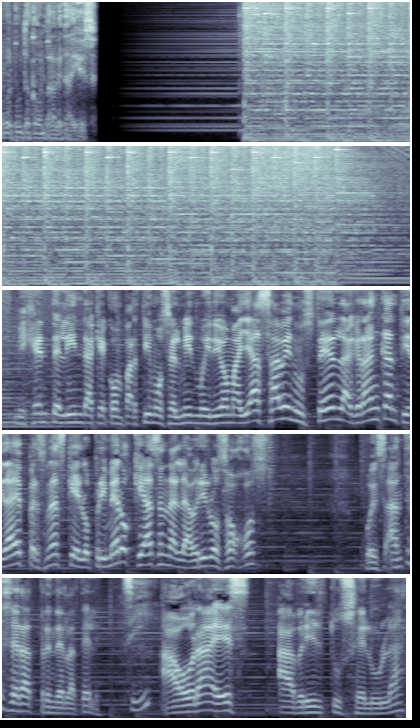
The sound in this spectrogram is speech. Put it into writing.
boostmobile.com para detalles. Mi gente linda que compartimos el mismo idioma, ya saben ustedes la gran cantidad de personas que lo primero que hacen al abrir los ojos, pues antes era prender la tele. ¿Sí? Ahora es abrir tu celular.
